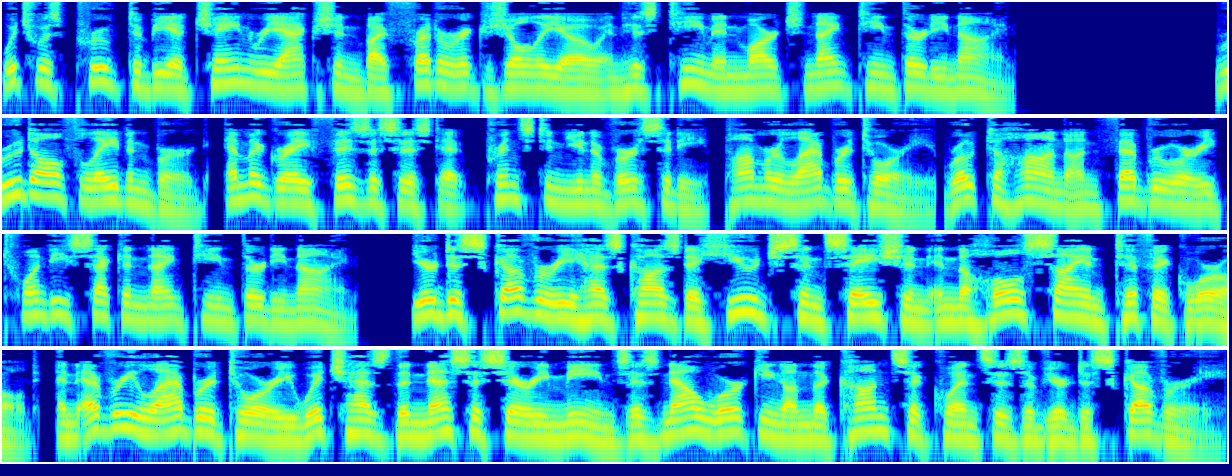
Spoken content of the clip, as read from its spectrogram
which was proved to be a chain reaction by Frédéric Joliot and his team in March 1939. Rudolf Ladenburg, émigré physicist at Princeton University Palmer Laboratory wrote to Hahn on February 22, 1939, "...your discovery has caused a huge sensation in the whole scientific world, and every laboratory which has the necessary means is now working on the consequences of your discovery."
